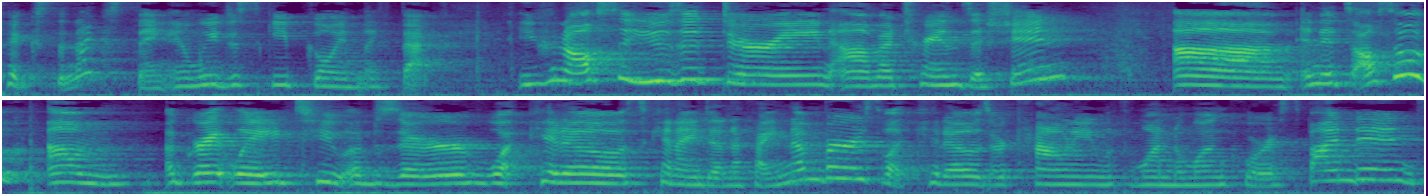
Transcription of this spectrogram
picks the next thing. And we just keep going like that. You can also use it during um, a transition. Um, and it's also um, a great way to observe what kiddos can identify numbers, what kiddos are counting with one to one correspondence,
